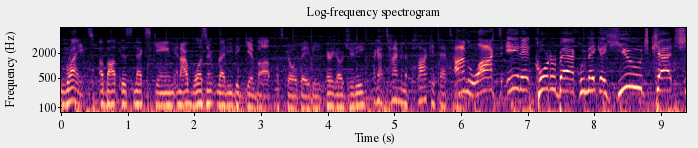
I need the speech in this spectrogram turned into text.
right about this next game, and I wasn't ready to give up. Let's go, baby. Here we go, Jeudy. I got time in the pocket that time. I'm locked in at quarterback. We make a huge catch,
